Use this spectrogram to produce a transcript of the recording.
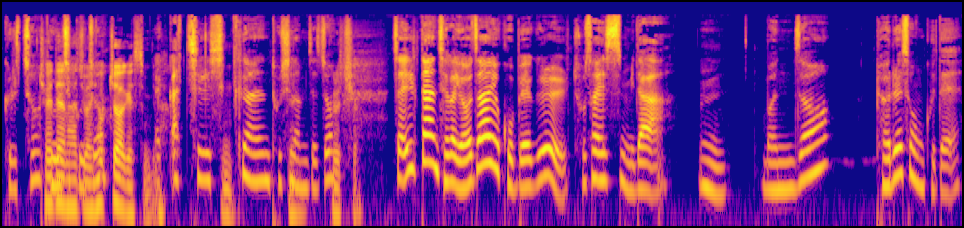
그렇죠. 최대한. 하지만 협조하겠습니다. 네, 까칠 시크한 도시 네, 남자죠. 그렇죠. 자, 일단 제가 여자의 고백을 조사했습니다. 음, 먼저 별의 손 그대.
